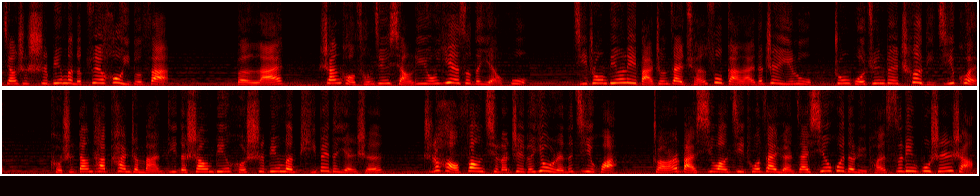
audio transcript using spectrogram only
将是士兵们的最后一顿饭。本来山口曾经想利用夜色的掩护，集中兵力把正在全速赶来的这一路中国军队彻底击溃。可是当他看着满地的伤兵和士兵们疲惫的眼神，只好放弃了这个诱人的计划。转而把希望寄托在远在新会的旅团司令部身上。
